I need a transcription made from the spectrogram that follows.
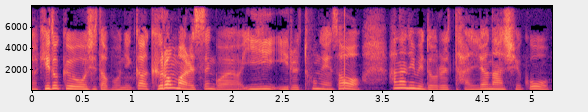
그러니까 기독교시다 보니까 그런 말을 쓴 거예요. 이 일을 통해서 하나님이 너를 단련하시고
